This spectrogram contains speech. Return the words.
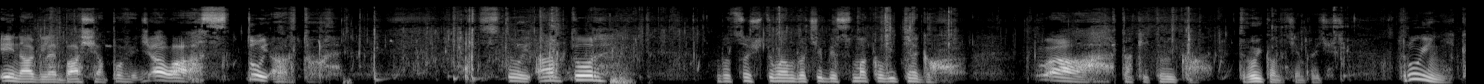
I nagle Basia powiedziała: Stój, Artur. Stój, Artur, bo coś tu mam dla ciebie smakowitego. Wow, taki trójkąt. Trójkąt chciałem powiedzieć. Trójnik.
